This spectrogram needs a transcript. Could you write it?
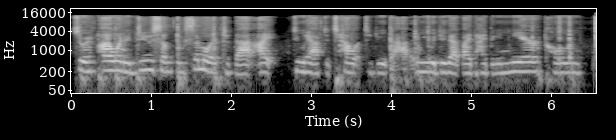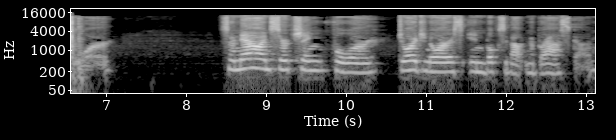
So if I want to do something similar to that, I do have to tell it to do that. And you would do that by typing in near colon 4. So now I'm searching for George Norris in books about Nebraska.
